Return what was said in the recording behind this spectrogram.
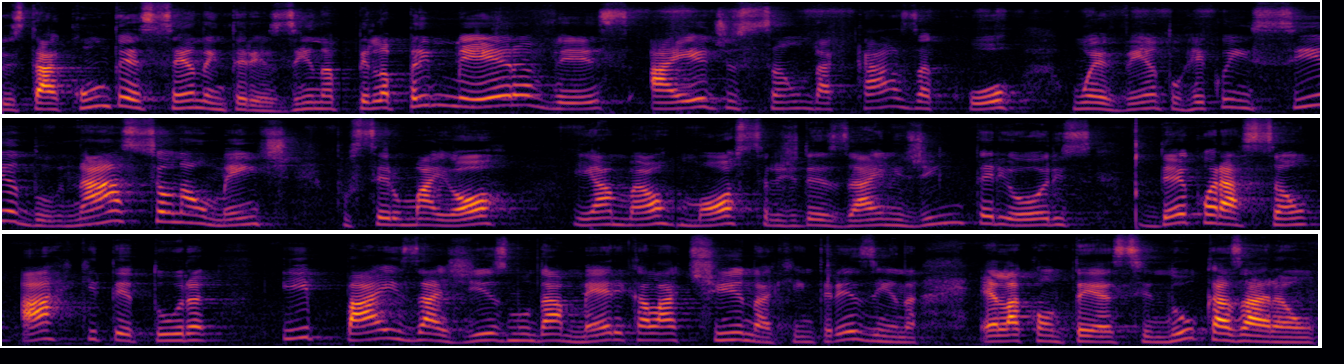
Está acontecendo em Teresina pela primeira vez a edição da Casa Cor, um evento reconhecido nacionalmente por ser o maior e a maior mostra de design de interiores, decoração, arquitetura e paisagismo da América Latina, aqui em Teresina. Ela acontece no casarão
